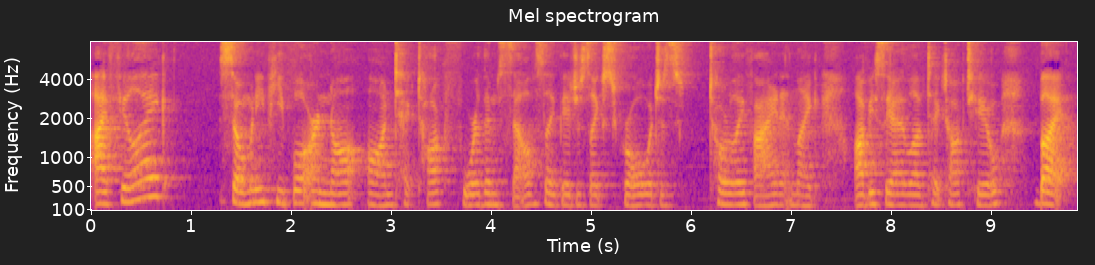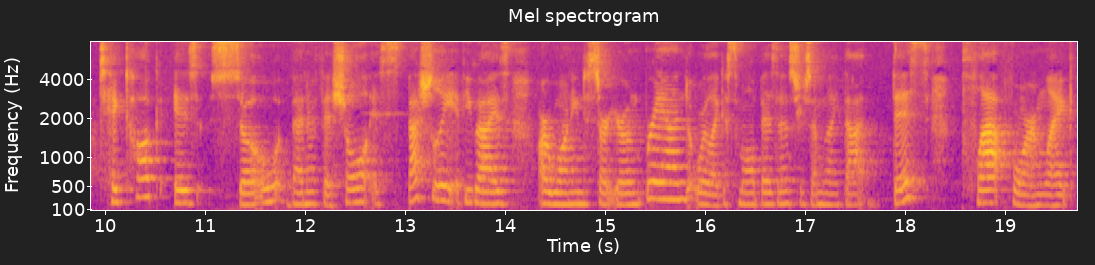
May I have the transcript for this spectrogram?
I feel like so many people are not on TikTok for themselves. Like they just like scroll, which is totally fine and like obviously I love TikTok too but TikTok is so beneficial especially if you guys are wanting to start your own brand or like a small business or something like that. This platform like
